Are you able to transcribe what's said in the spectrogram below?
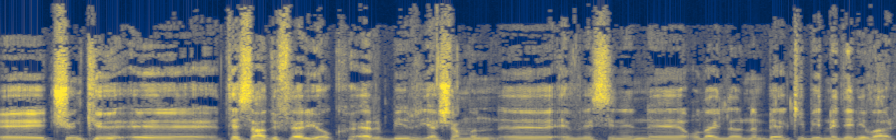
Ee, çünkü e, tesadüfler yok. Her bir yaşamın e, evresinin e, olaylarının belki bir nedeni var.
